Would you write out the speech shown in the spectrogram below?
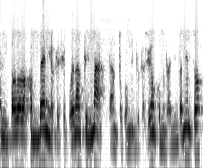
en todos los convenios que se puedan firmar, tanto con Diputación como el Ayuntamiento,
